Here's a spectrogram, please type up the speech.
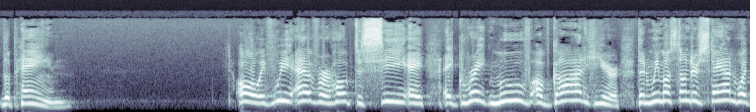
the pain. Oh, if we ever hope to see a, a great move of God here, then we must understand what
